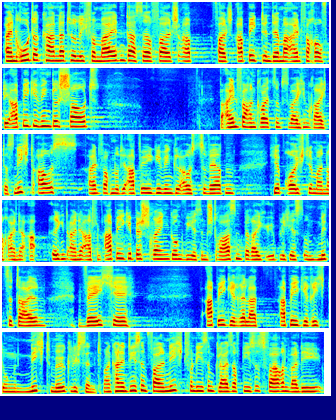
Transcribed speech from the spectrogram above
Ein Router kann natürlich vermeiden, dass er falsch, ab, falsch abbiegt, indem er einfach auf die Abbiegewinkel schaut. Bei einfachen Kreuzungsweichen reicht das nicht aus, einfach nur die Abbiegewinkel auszuwerten. Hier bräuchte man noch eine, irgendeine Art von Abbiegebeschränkung, wie es im Straßenbereich üblich ist, um mitzuteilen, welche Abbiegerichtungen nicht möglich sind. Man kann in diesem Fall nicht von diesem Gleis auf dieses fahren, weil die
